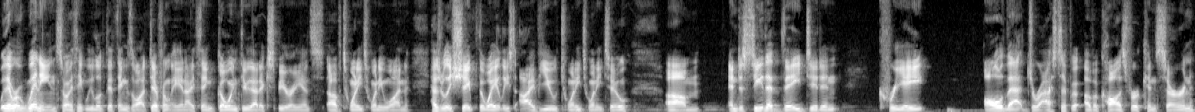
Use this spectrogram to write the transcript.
they were winning, so I think we looked at things a lot differently. And I think going through that experience of 2021 has really shaped the way, at least I view 2022. Um, and to see that they didn't create all that drastic of a cause for concern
